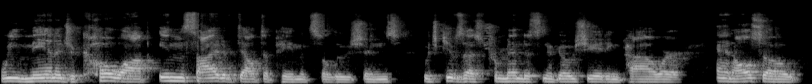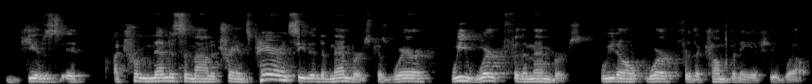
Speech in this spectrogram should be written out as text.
We manage a co op inside of Delta Payment Solutions, which gives us tremendous negotiating power and also gives it a tremendous amount of transparency to the members because we're we work for the members. We don't work for the company, if you will.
